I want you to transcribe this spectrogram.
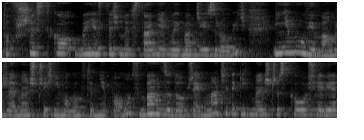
to wszystko my jesteśmy w stanie jak najbardziej zrobić i nie mówię Wam, że mężczyźni mogą w tym nie pomóc. Bardzo dobrze, jak macie takich mężczyzn koło siebie,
